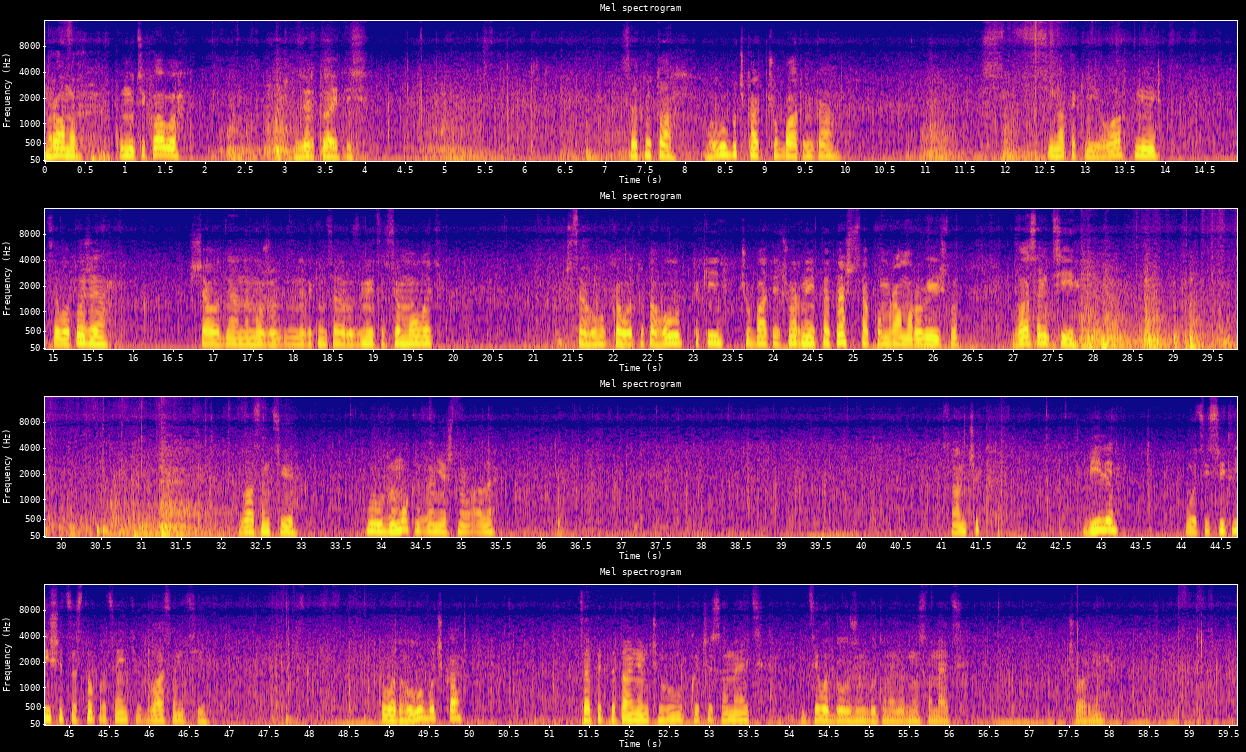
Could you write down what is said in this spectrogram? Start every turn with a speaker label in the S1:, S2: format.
S1: Мрамор, кому цікаво, звертайтесь. Це тут голубочка чубатенька. Сіна такі лахмі. Це от теж ще одне не можу не до кінця розуміти. Все молодь. Це голубка, от тут голуб такий чубатий, чорний, та теж все по мрамору вийшло. Два самці. Два самці. Голуби мокрі, звісно, але самчик білі. Оці світліші це 100% два самці. То от голубочка. Це під питанням чи голубка, чи самець. І це от должен бути, мабуть, самець чорний.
